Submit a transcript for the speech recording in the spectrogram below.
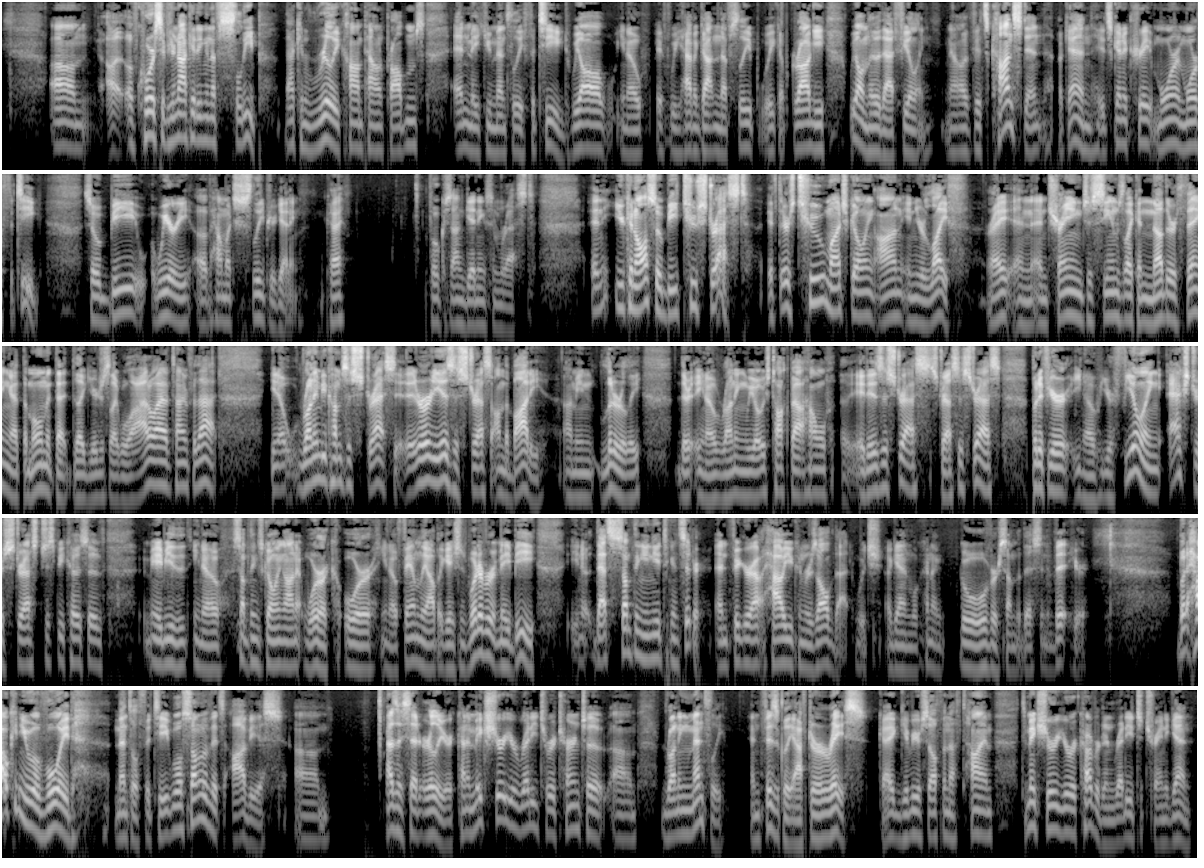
Um, uh, of course, if you're not getting enough sleep, that can really compound problems and make you mentally fatigued. We all, you know, if we haven't gotten enough sleep, wake up groggy, we all know that feeling. Now, if it's constant, again, it's going to create more and more fatigue. So be weary of how much sleep you're getting, okay? Focus on getting some rest. And you can also be too stressed. If there's too much going on in your life, right? And and training just seems like another thing at the moment that like you're just like, well, how do I have time for that? you know, running becomes a stress. It already is a stress on the body. I mean, literally, there. You know, running. We always talk about how it is a stress. Stress is stress. But if you're, you know, you're feeling extra stress just because of maybe you know something's going on at work or you know family obligations, whatever it may be, you know, that's something you need to consider and figure out how you can resolve that. Which again, we'll kind of go over some of this in a bit here. But how can you avoid mental fatigue? Well, some of it's obvious. Um, as I said earlier, kind of make sure you're ready to return to um, running mentally and physically after a race. Okay, give yourself enough time to make sure you're recovered and ready to train again.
